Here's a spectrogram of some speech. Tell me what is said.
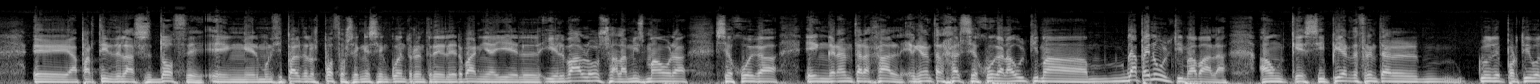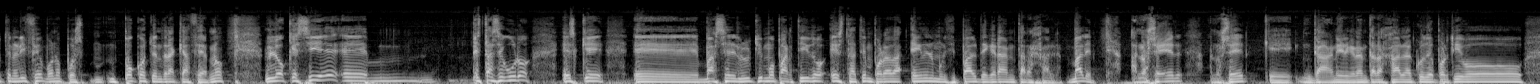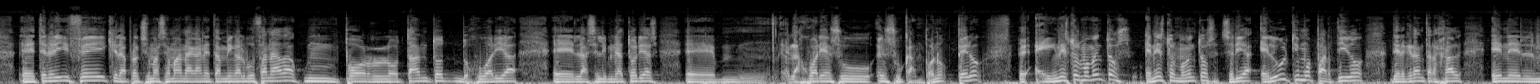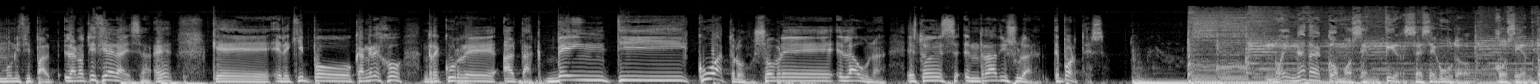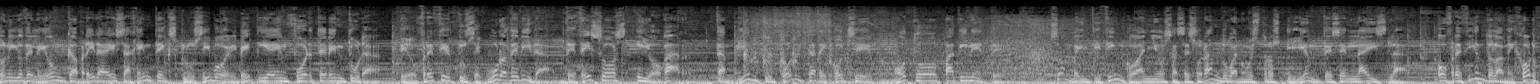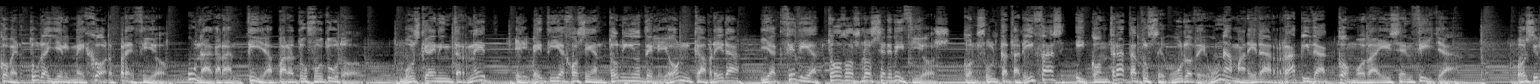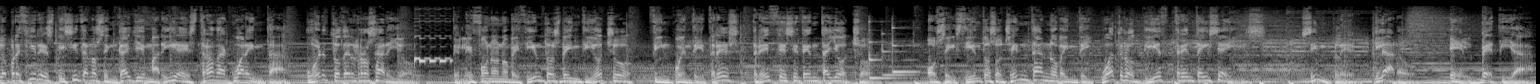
a partir de las 12 en el Municipal de Los Pozos, en ese encuentro entre el Herbania y el, y el Balos, a la misma hora se juega en Gran Tarajal, el Gran Tarajal se juega la última, la penúltima bala, aunque si pierde frente al Club Deportivo Tenerife, bueno, pues poco tendrá que hacer, ¿no? Lo que sí está seguro es que eh, va a ser el último partido esta temporada en el municipal de Gran Tarajal, ¿vale? A no ser, a no ser que gane el Gran Tarajal al Club Deportivo eh, Tenerife y que la próxima semana gane también al Buzanada, mm, por lo tanto jugaría eh, las eliminatorias, la jugaría en su en su campo, ¿no? Pero en estos momentos, en estos momentos sería el último partido del Gran Tarajal en el municipal. La noticia era esa, que el equipo cangrejo recurre al TAC. 24 sobre la una. Esto es Radio Insular. Deportes. No hay nada como sentirse seguro. José Antonio de León Cabrera es agente exclusivo El Betia en Fuerteventura. Te ofrece tu seguro de vida, decesos y hogar. También tu póliza de coche, moto o patinete. Son 25 años asesorando a nuestros clientes en la isla, ofreciendo la mejor cobertura y el mejor precio. Una garantía para tu futuro. Busca en internet el Betia José Antonio de León Cabrera y accede a todos los servicios. Consulta tarifas y contrata tu seguro de una manera rápida, cómoda y sencilla. O si lo prefieres, visítanos en calle María Estrada 40, Puerto del Rosario. Teléfono 928 53 13 78 o 680 94 10 36. Simple, claro, el Betia.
